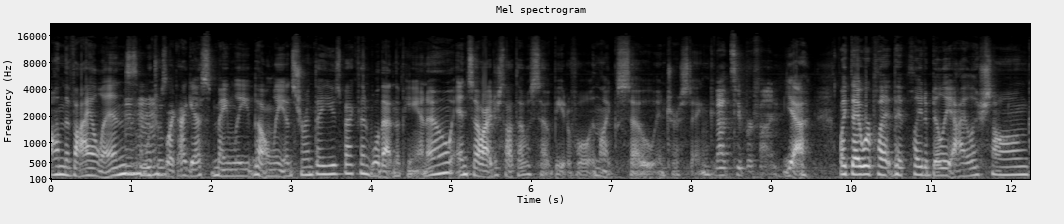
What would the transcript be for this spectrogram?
on the violins, which was like, I guess, mainly the only instrument they used back then. Well, that and the piano. And so I just thought that was so beautiful and like so interesting. That's super fun. Yeah. Like they were play they played a Billie Eilish song.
